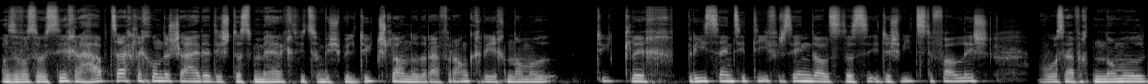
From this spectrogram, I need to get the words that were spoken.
Also was uns sicher hauptsächlich unterscheidet, ist, dass Märkte wie zum Beispiel Deutschland oder auch Frankreich nochmal deutlich preissensitiver sind, als das in der Schweiz der Fall ist, wo es einfach nochmal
